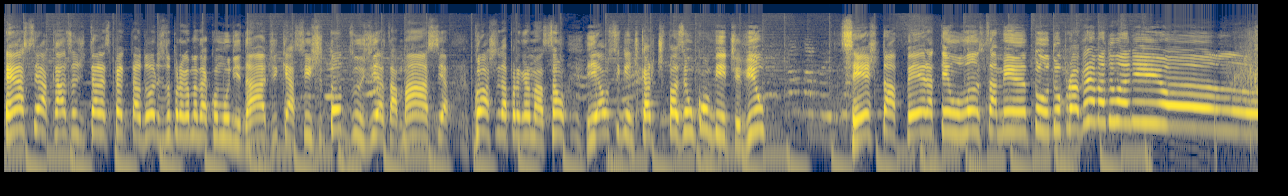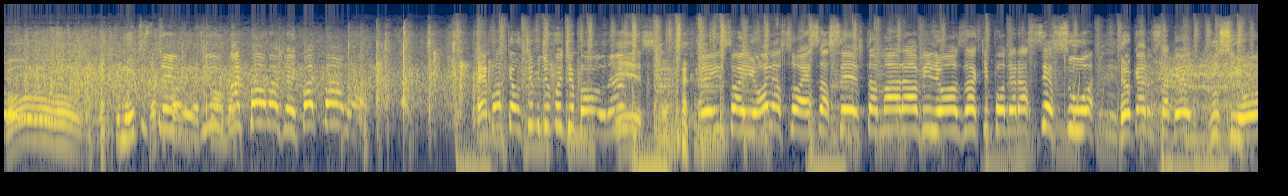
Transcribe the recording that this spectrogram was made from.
essa é a casa de telespectadores do programa da comunidade que assiste todos os dias a Márcia, gosta da programação. E é o seguinte, quero te fazer um convite, viu? Sexta-feira tem o lançamento do programa do Maninho! Oh. Muito estrela, viu? Bate palma, gente, bate palma! É bom que é um time de futebol, né? Isso. É isso aí, olha só, essa cesta maravilhosa que poderá ser sua. Eu quero saber do senhor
